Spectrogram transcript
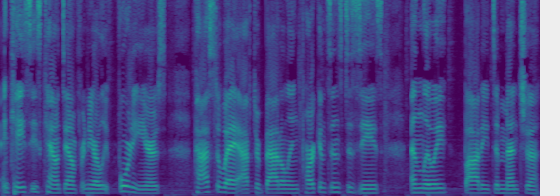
and Casey's Countdown for nearly 40 years, passed away after battling Parkinson's disease and Lewy body dementia.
